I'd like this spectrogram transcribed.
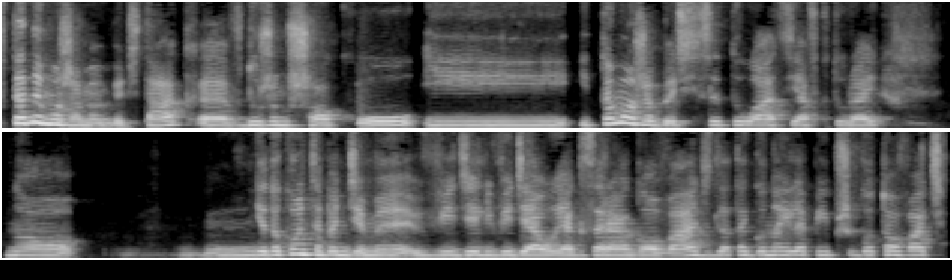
wtedy możemy być tak e, w dużym szoku i, i to może być sytuacja, w której no, nie do końca będziemy wiedzieli, wiedziały, jak zareagować, dlatego najlepiej przygotować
